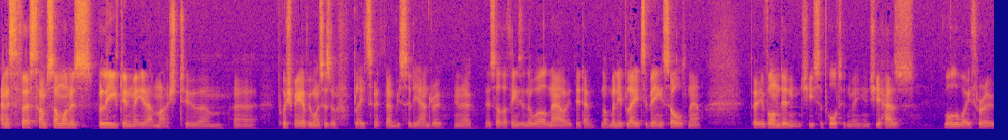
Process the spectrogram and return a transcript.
And it's the first time someone has believed in me that much to um, uh, push me. Everyone says, oh, bladesmith, don't be silly, Andrew. You know, there's other things in the world now. They don't, not many blades are being sold now. But Yvonne didn't. She supported me, and she has all the way through.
